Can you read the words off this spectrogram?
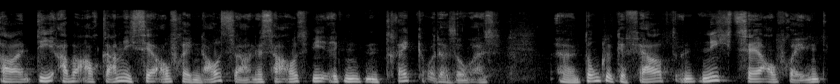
äh, die aber auch gar nicht sehr aufregend aussahen. Es sah aus wie irgendein Dreck oder sowas. Äh, dunkel gefärbt und nicht sehr aufregend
